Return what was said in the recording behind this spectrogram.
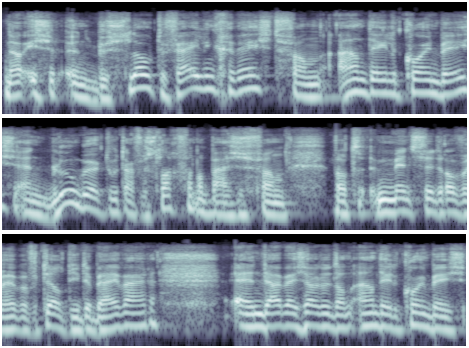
Nou is er een besloten veiling geweest van aandelen Coinbase. En Bloomberg doet daar verslag van op basis van wat mensen erover hebben verteld die erbij waren. En daarbij zouden dan aandelen Coinbase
